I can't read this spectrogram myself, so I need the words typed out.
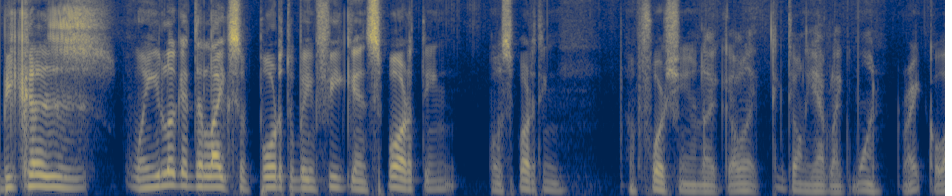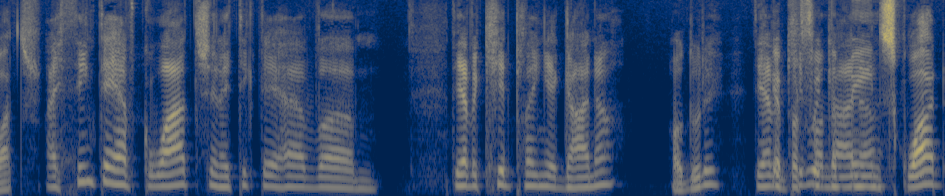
because when you look at the likes of Porto, Benfica, and Sporting, or Sporting, unfortunately, like oh, I think they only have like one, right? Coates. I think they have Coates, and I think they have um, they have a kid playing at Ghana. Oh, do they? They have Yeah, a but kid from the Ghana main squad,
